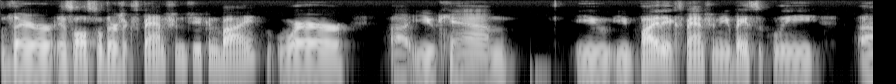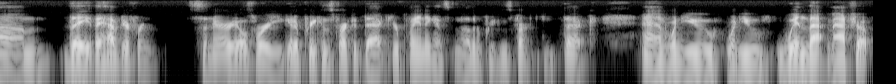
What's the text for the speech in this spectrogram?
there is also there's expansions you can buy where uh, you can you you buy the expansion. You basically um, they they have different scenarios where you get a pre-constructed deck. You're playing against another pre-constructed deck, and when you when you win that matchup,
